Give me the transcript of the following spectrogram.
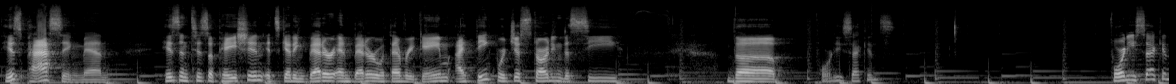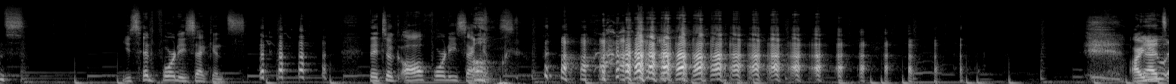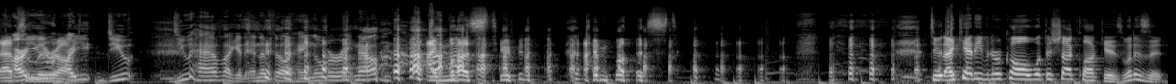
his passing, man his anticipation it's getting better and better with every game. I think we're just starting to see the 40 seconds? 40 seconds? You said 40 seconds. They took all 40 seconds oh, are That's you absolutely are you wrong. are you do you do you have like an NFL hangover right now? i must dude. I must. Dude i can't even recall what the shot clock is. What is it?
